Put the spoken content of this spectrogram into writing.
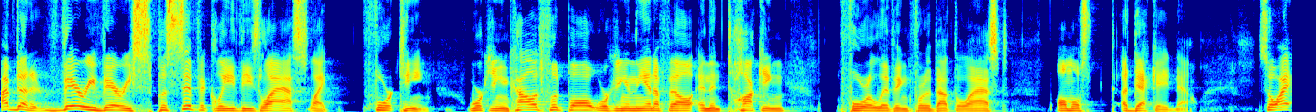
I've done it very, very specifically these last like 14, working in college football, working in the NFL, and then talking for a living for about the last almost a decade now. So I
